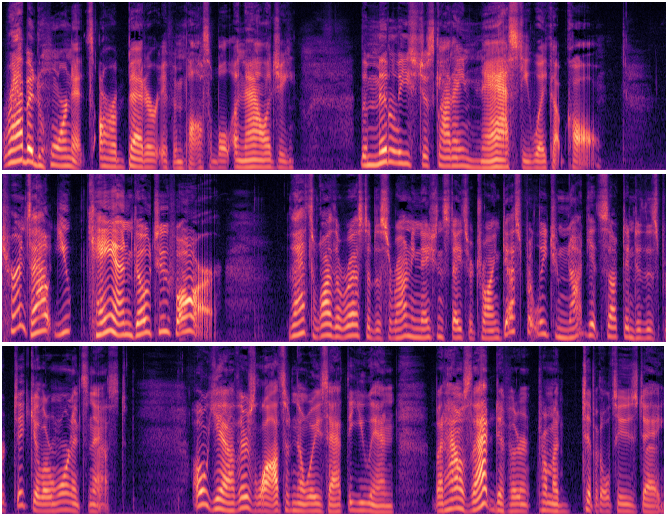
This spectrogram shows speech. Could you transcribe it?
Rabid hornets are a better, if impossible, analogy the Middle East just got a nasty wake up call. Turns out you can go too far. That's why the rest of the surrounding nation states are trying desperately to not get sucked into this particular hornet's nest. Oh, yeah, there's lots of noise at the UN, but how's that different from a typical Tuesday?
